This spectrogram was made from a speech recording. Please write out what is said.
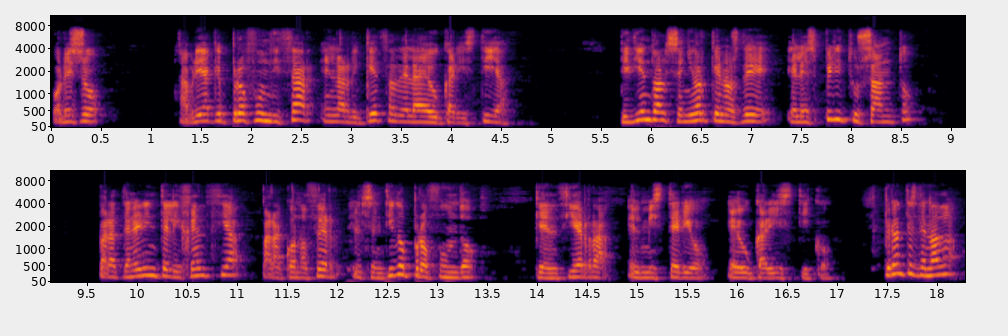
Por eso habría que profundizar en la riqueza de la Eucaristía, pidiendo al Señor que nos dé el Espíritu Santo para tener inteligencia para conocer el sentido profundo que encierra el misterio eucarístico. Pero antes de nada,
